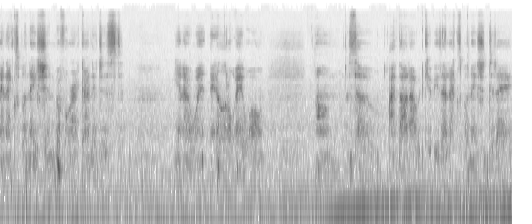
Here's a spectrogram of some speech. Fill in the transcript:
an explanation before I kind of just, you know, went a little AWOL. Um, so I thought I would give you that explanation today.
